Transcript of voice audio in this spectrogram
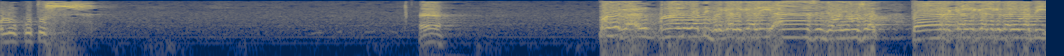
perlu kutus. Hah? Masa pernah lewati berkali-kali asin zamannya Ustaz? Berkali-kali kita lewati.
